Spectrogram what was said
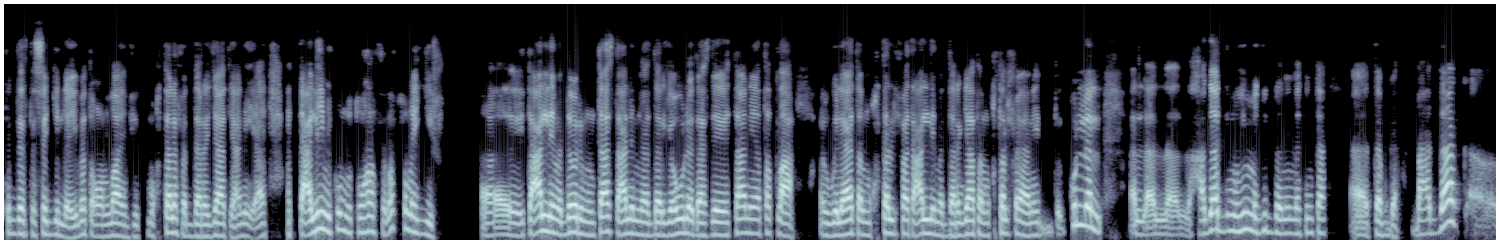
تقدر تسجل لعيبتها أونلاين في مختلف الدرجات. يعني التعليم يكون متواصل أصلا ما يجيش. تعلم الدوري ممتاز تعلم من الدرجة الأولى درجة ثانية تطلع الولايات المختلفة تعلم الدرجات المختلفة. يعني كل ال- ال- ال- الحاجات دي مهمة جدا إنك أنت آه، تبقى. بعد ذاك آه،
